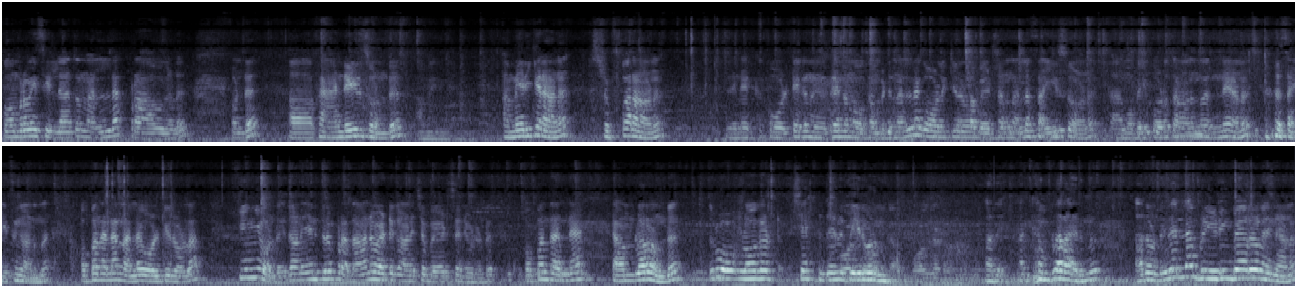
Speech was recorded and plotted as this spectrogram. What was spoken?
കോംപ്രമൈസ് ഇല്ലാത്ത നല്ല പ്രാവുകൾ ഉണ്ട്. ഫാൻഡെയിൽസ് ഉണ്ട്. അമേരിക്കൻ ആണ്. സ്ട്രിപ്പർ ആണ്. ഇതിനൊക്കെ ക്വാളിറ്റി ഒക്കെ നിങ്ങൾക്ക് തന്നെ നോക്കാൻ പറ്റും. നല്ല ക്വാളിറ്റിയിലുള്ള ബേഡ്സ് ആണ്. നല്ല സൈസും ആണ്. മൊബൈൽ കോഡ് കാണുന്നത് തന്നെയാണ്. സൈസും കാണുന്നത്. ഒപ്പം തന്നെ നല്ല ക്വാളിറ്റിയിലുള്ള കിങ്ങും ഉണ്ട് ഇതാണ് ഞാൻ ഇത്രയും പ്രധാനമായിട്ട് കാണിച്ച ബേർഡ്സ് തന്നെ ഉണ്ട് ഒപ്പം തന്നെ ടംബ്ലർ ഉണ്ട്. പേര് അതെ ടംബ്ലർ ആയിരുന്നു. അതുകൊണ്ട് ഇതെല്ലാം ബ്രീഡിംഗ് ബേറുകൾ തന്നെയാണ്.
